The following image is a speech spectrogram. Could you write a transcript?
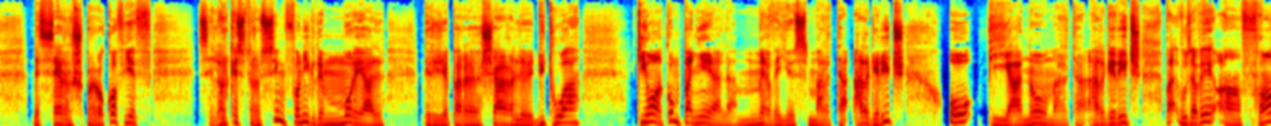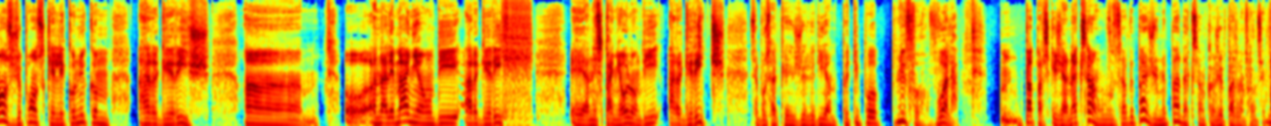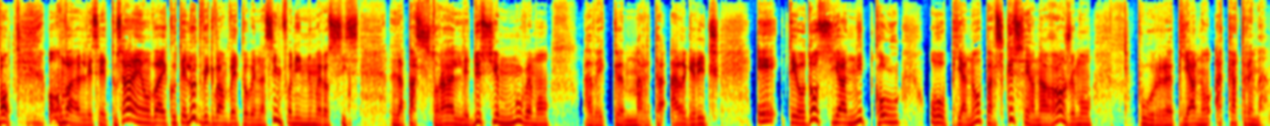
de Serge Prokofiev. C'est l'orchestre symphonique de Montréal, dirigé par Charles Dutoit, qui ont accompagné la merveilleuse Martha Argerich au piano, Martha Argerich. Bah, vous avez en France, je pense qu'elle est connue comme Argerich. En, en Allemagne, on dit Argerich. Et en espagnol, on dit Argerich. C'est pour ça que je le dis un petit peu plus fort. Voilà. Pas parce que j'ai un accent, vous savez pas, je n'ai pas d'accent quand je parle en français. Bon, on va laisser tout ça et on va écouter Ludwig van Beethoven, la symphonie numéro 6, la pastorale, le deuxième mouvement avec Martha Argerich et Theodosia Nitko au piano parce que c'est un arrangement pour piano à quatre mains.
